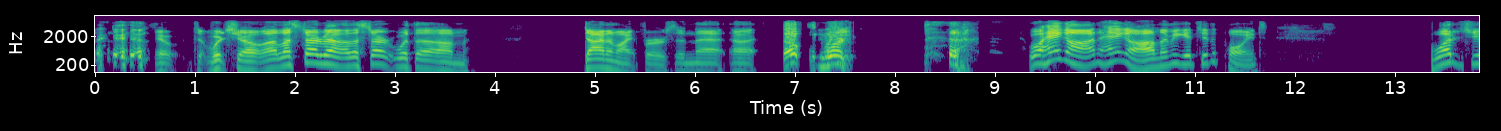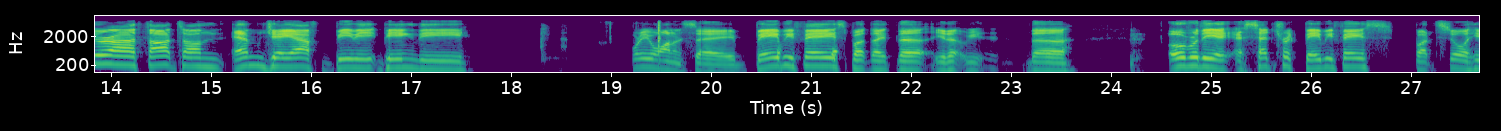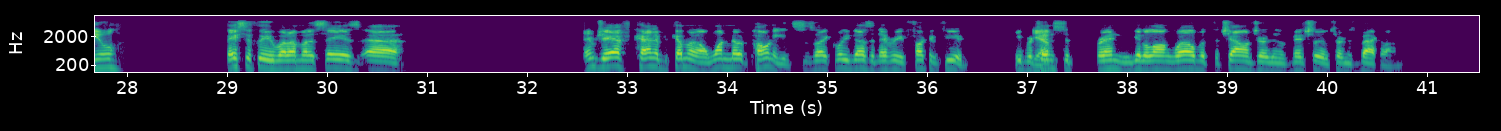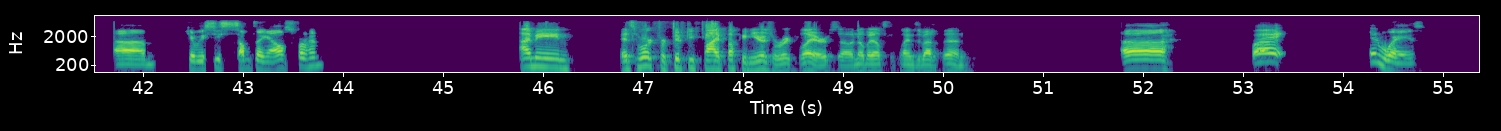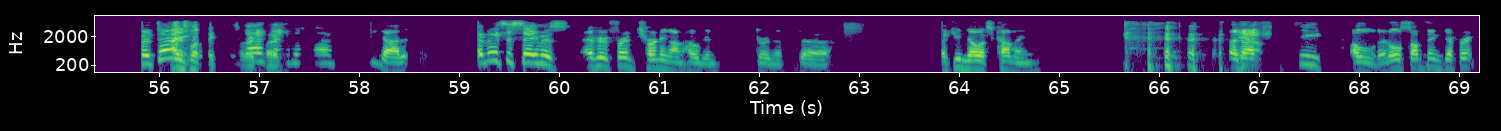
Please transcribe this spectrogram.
yeah, which show? Uh, let's start about. Let's start with um, Dynamite first, and that. Uh, Nope, didn't work. you- well, hang on, hang on. Let me get to the point. What's your uh, thoughts on MJF be, being the what do you want to say babyface, but like the you know the over the eccentric babyface, but still a heel? Basically, what I'm going to say is uh, MJF kind of becoming a one-note pony. It's just like what he does in every fucking feud. He pretends to be a friend and get along well with the challenger, then eventually he'll turn his back on him. Um, can we see something else from him? I mean, it's worked for 55 fucking years for Ric Flair, so nobody else complains about it then. Uh, but in ways. But there, I just want to Ric Flair. you got it. I mean, it's the same as every friend turning on Hogan during the, the like you know it's coming, but Yeah. I see a little something different.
